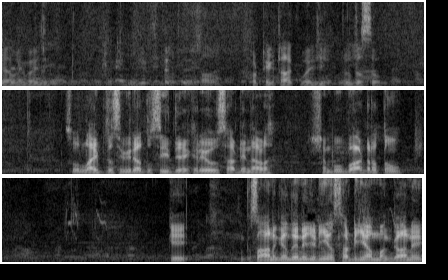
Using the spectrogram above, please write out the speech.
ਗੱਲ ਨਹੀਂ ਬਾਈ ਜੀ? ਹੋ ਠੀਕ ਠਾਕ ਬਾਈ ਜੀ, ਤੁਸੀਂ ਦੱਸੋ? ਸੋ ਲਾਈਵ ਤਸਵੀਰਾਂ ਤੁਸੀਂ ਦੇਖ ਰਹੇ ਹੋ ਸਾਡੇ ਨਾਲ ਸ਼ੰਭੂ ਬਾਰਡਰ ਤੋਂ। ਕਿ ਕਿਸਾਨ ਕਹਿੰਦੇ ਨੇ ਜਿਹੜੀਆਂ ਸਾਡੀਆਂ ਮੰਗਾਂ ਨੇ,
